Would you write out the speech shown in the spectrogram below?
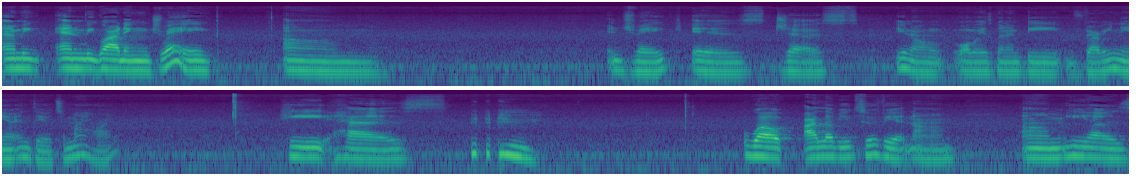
And we and regarding Drake, um Drake is just, you know, always going to be very near and dear to my heart. He has, well, I love you too, Vietnam. Um, he has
